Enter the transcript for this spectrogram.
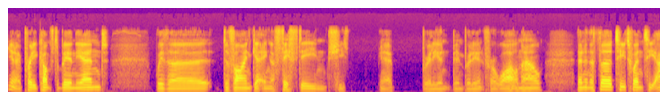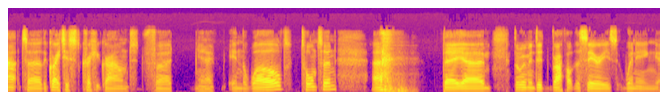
you know, pretty comfortably in the end, with uh, Devine getting a 50, and she's, you know, brilliant, been brilliant for a while now. Then in the third T20 at uh, the greatest cricket ground for you know in the world, Taunton. Uh, they um, the women did wrap up the series winning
